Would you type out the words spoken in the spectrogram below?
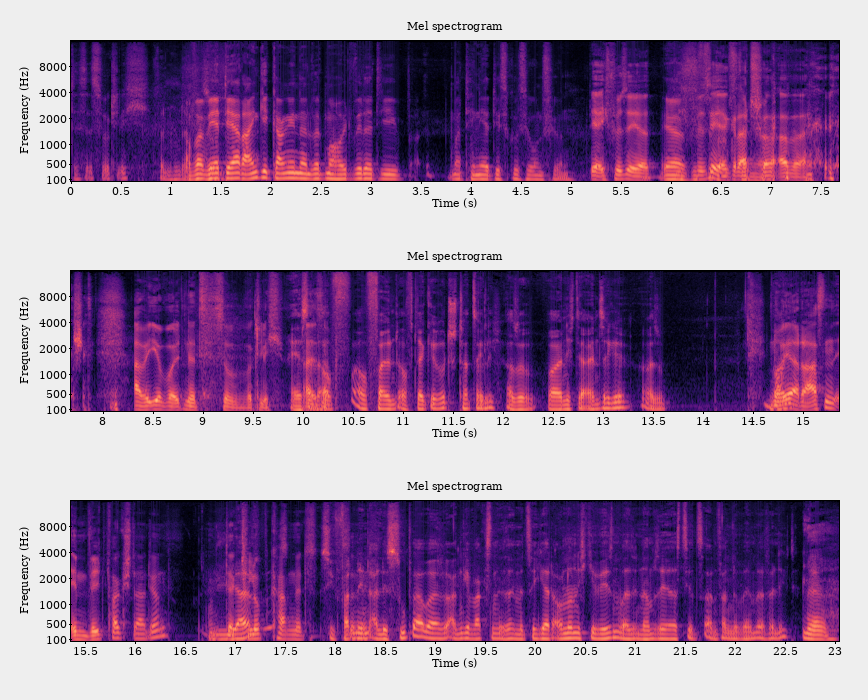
das ist wirklich, Von 100 Aber wäre der reingegangen, dann wird man heute wieder die Martinia-Diskussion führen. ja, ich führe sie ja, Ja, ich führe das sie ja gerade schon, ja. aber, aber ihr wollt nicht so wirklich. Er ist also, halt auf, auffallend auf Deck gerutscht tatsächlich. Also war er nicht der Einzige. Also neuer Rasen im Wildparkstadion und der Ja, Club kam nicht. sie fanden ihn alles super, aber angewachsen ist er mit Sicherheit auch noch nicht gewesen, weil den haben sie erst jetzt Anfang November verlegt. Ja.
